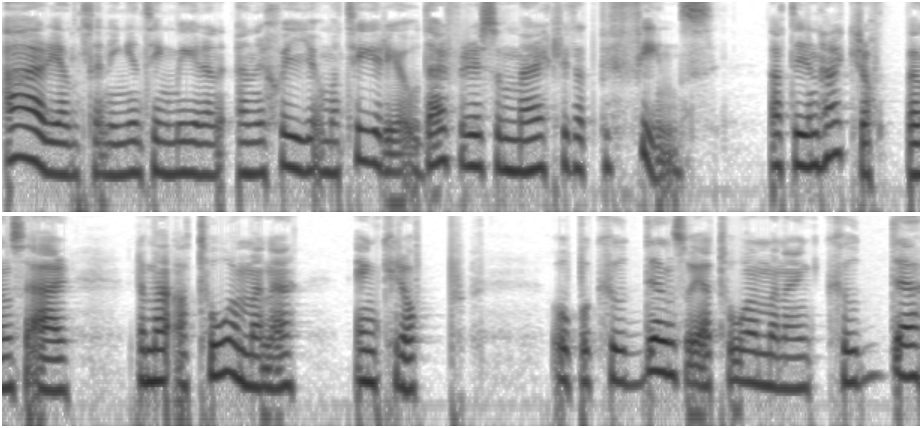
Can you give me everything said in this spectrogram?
är egentligen ingenting mer än energi och materia. Och därför är det så märkligt att vi finns. Att i den här kroppen så är de här atomerna en kropp. Och på kudden så är atomerna en kudde.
